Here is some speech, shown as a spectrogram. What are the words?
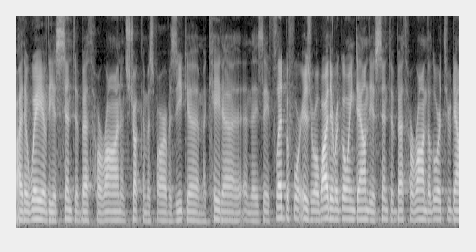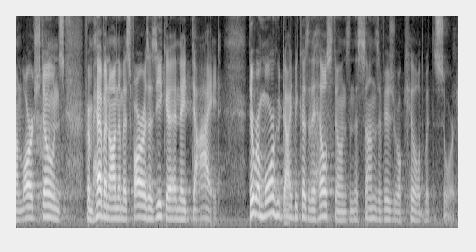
by the way of the ascent of Beth Horon and struck them as far as Azekah and Makkedah. And they say, fled before Israel. While they were going down the ascent of Beth Horon, the Lord threw down large stones from heaven on them as far as Azekah, and they died. There were more who died because of the hailstones than the sons of Israel killed with the sword.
